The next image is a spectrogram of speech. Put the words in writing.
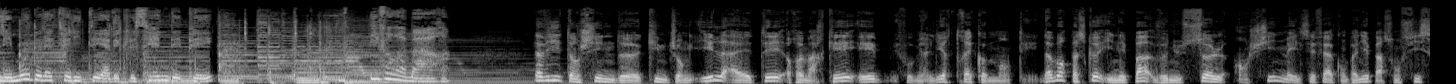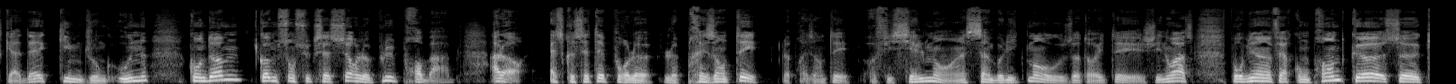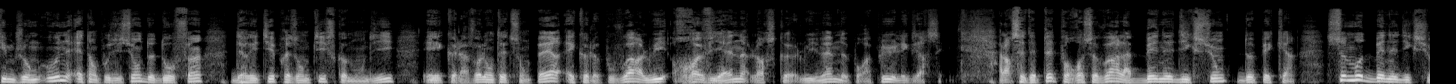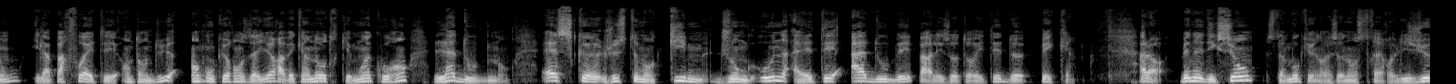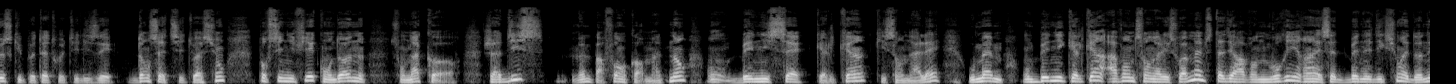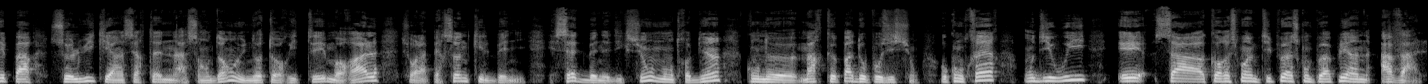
Les mots de l'actualité avec le CNDP. Yvan Amar. La visite en Chine de Kim Jong-il a été remarquée et, il faut bien le dire, très commentée. D'abord parce qu'il n'est pas venu seul en Chine, mais il s'est fait accompagner par son fils cadet, Kim Jong-un, qu'on donne comme son successeur le plus probable. Alors, est-ce que c'était pour le présenter le présenter officiellement, hein, symboliquement aux autorités chinoises, pour bien faire comprendre que ce Kim Jong-un est en position de dauphin, d'héritier présomptif comme on dit, et que la volonté de son père est que le pouvoir lui revienne lorsque lui-même ne pourra plus l'exercer. Alors c'était peut-être pour recevoir la bénédiction de Pékin. Ce mot de bénédiction, il a parfois été entendu en concurrence d'ailleurs avec un autre qui est moins courant, l'adoubement. Est-ce que justement Kim Jong-un a été adoubé par les autorités de Pékin. Bénédiction, c'est un mot qui a une résonance très religieuse qui peut être utilisé dans cette situation pour signifier qu'on donne son accord. Jadis, même parfois encore maintenant, on bénissait quelqu'un qui s'en allait, ou même on bénit quelqu'un avant de s'en aller soi-même, c'est-à-dire avant de mourir, hein, et cette bénédiction est donnée par celui qui a un certain ascendant, une autorité morale sur la personne qu'il bénit. Et cette bénédiction montre bien qu'on ne marque pas d'opposition. Au contraire, on dit oui, et ça correspond un petit peu à ce qu'on peut appeler un aval.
